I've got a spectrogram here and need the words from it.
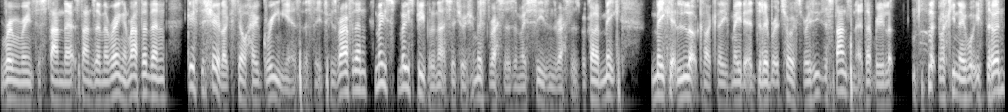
Roman Reigns just stand there, stands in the ring, and rather than goes to show like still how green he is at this stage, because rather than most most people in that situation, most wrestlers and most seasoned wrestlers, will kind of make make it look like they've made it a deliberate choice, whereas he just stands in there, don't really look look like he know what he's doing.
